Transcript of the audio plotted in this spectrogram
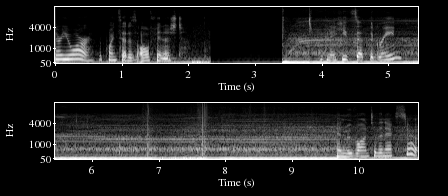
There you are. The poinsettia is all finished. I'm going to heat set the green. And move on to the next step.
